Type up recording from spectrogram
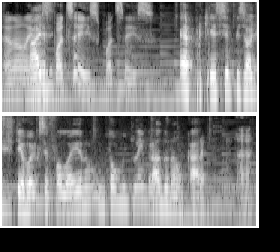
Eu não lembro. Mas pode ser isso, pode ser isso. É, porque esse episódio de terror que você falou aí eu não, não tô muito lembrado, não, cara. É.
